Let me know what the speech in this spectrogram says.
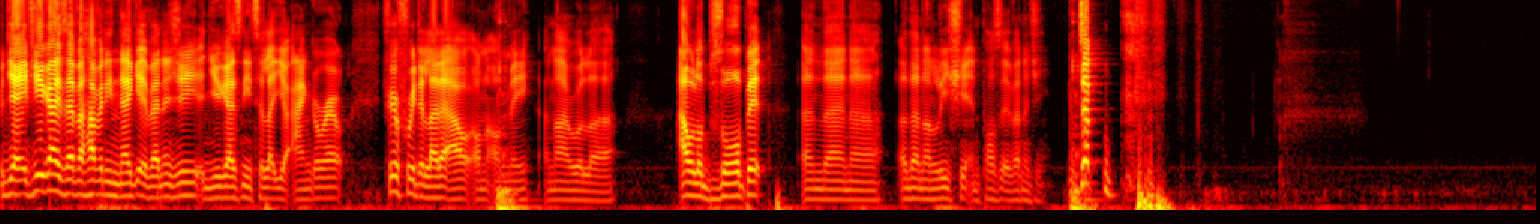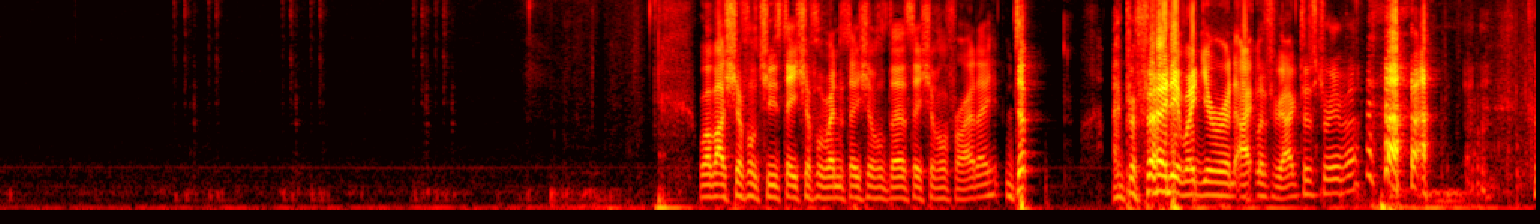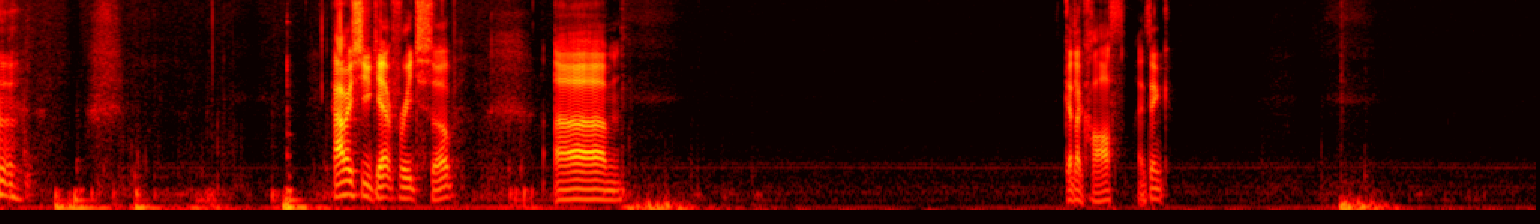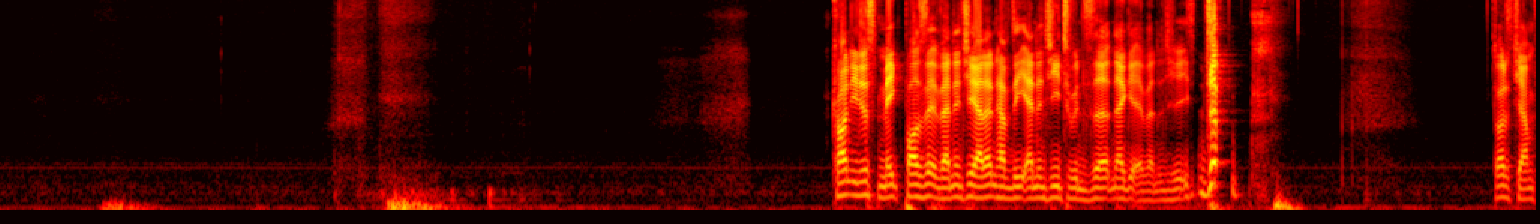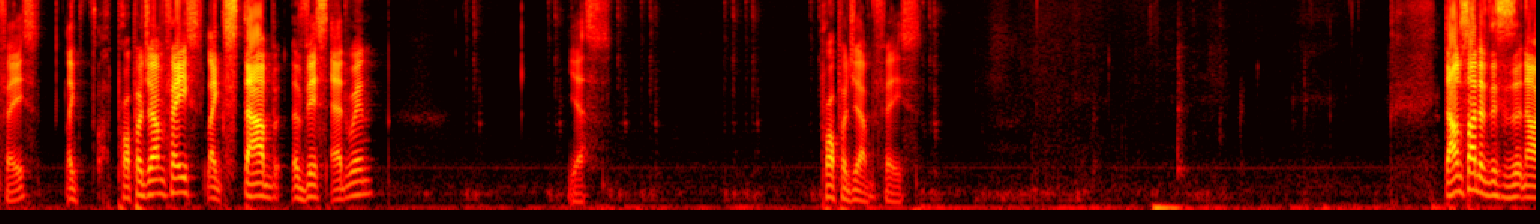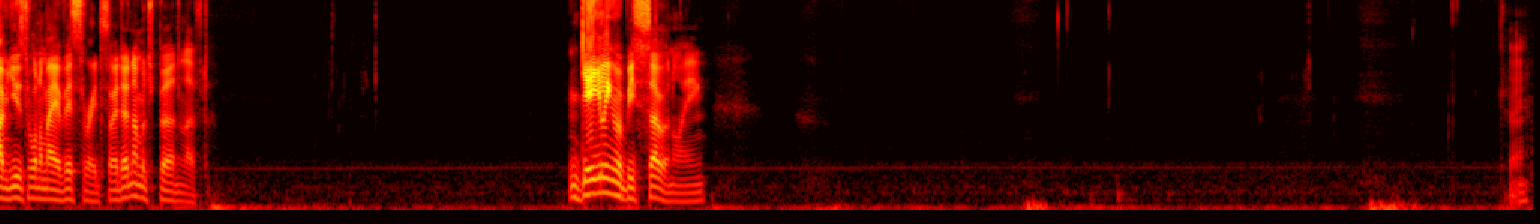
But yeah, if you guys ever have any negative energy and you guys need to let your anger out, feel free to let it out on, on me and I will uh, I will absorb it and then uh, and then unleash it in positive energy. what about Shuffle Tuesday, Shuffle Wednesday, Shuffle Thursday, Shuffle Friday? I preferred it when you were an Atlas Reactor streamer. How much do you get for each sub? Um, get like half, I think. Can't you just make positive energy? I don't have the energy to insert negative energy. What is jam face? Like proper jam face? Like stab Avis Edwin? Yes. Proper jam face. Downside of this is that now I've used one of my eviscerates, so I don't have much burn left. Giggling would be so annoying. Okay.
